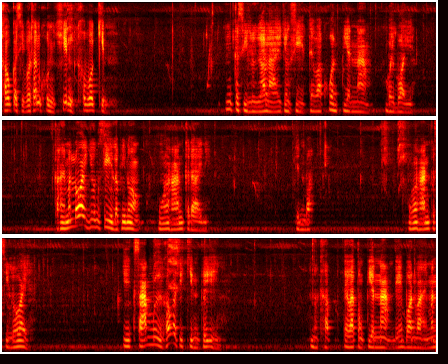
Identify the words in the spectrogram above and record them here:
เขากระสิบท่านคุณชินเขาบ่กินมันก็สิเหลือหลายจังสีแต่ว่าควรเปลี่ยนน้ำบ่อยๆก็ให้มันร้อยจังสี่ละพี่น้องหัวอาหารก็ได้นี่ เห็นบ่ หัวอาหารก็สิร้อย อีกสามมือเขาก็สิกินไปเองนะครับ แต่ว่าต้องเปลี่ยนน้ำเด้บอลว่าให้มัน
